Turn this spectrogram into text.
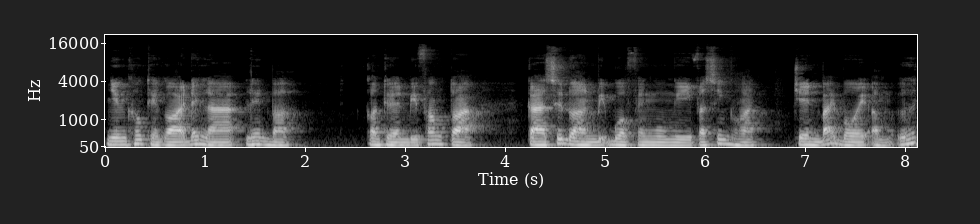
nhưng không thể gọi đây là lên bờ. Con thuyền bị phong tỏa, cả sứ đoàn bị buộc phải ngủ nghỉ và sinh hoạt trên bãi bồi ẩm ướt.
